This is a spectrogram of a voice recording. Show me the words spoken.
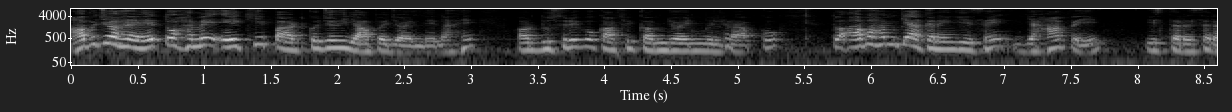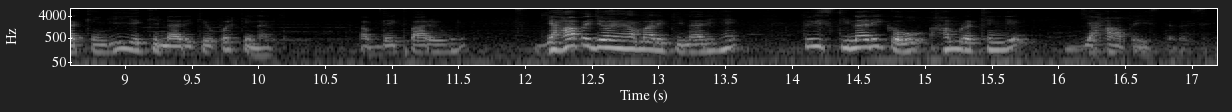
अब जो है तो हमें एक ही पार्ट को जो है यहाँ पे ज्वाइन देना है, और दूसरे को काफ़ी कम ज्वाइन मिल रहा है आपको। तो अब हम क्या करेंगे इसे, यहाँ पे इस तरह से रखेंगे, ये किनारे के ऊपर किनारी। अब देख पा रहे होंगे। यहाँ पे जो है हमारी किनारी है तो इस किनारी को हम रखेंगे यहाँ पे इस तरह से।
